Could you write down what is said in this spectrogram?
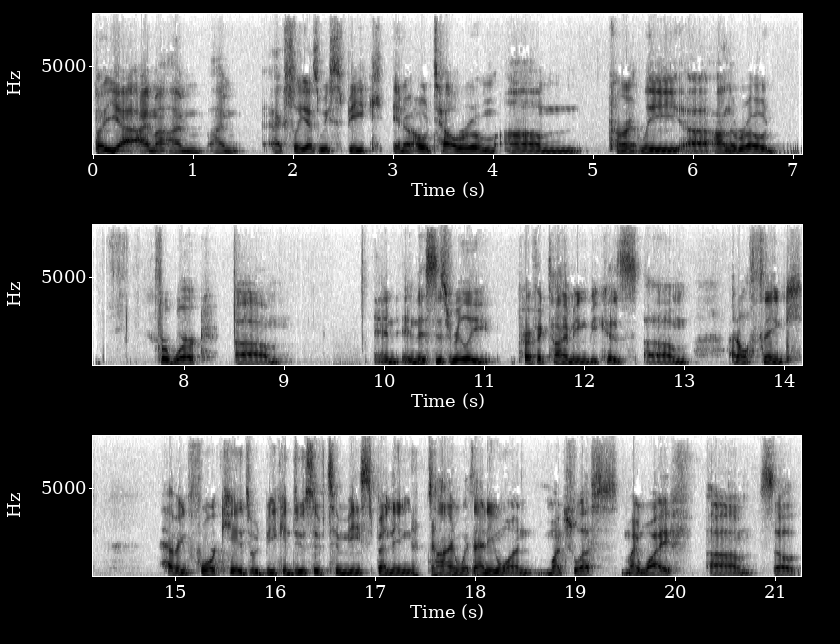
but yeah, I'm I'm I'm actually as we speak in a hotel room um, currently uh, on the road for work, um, and and this is really perfect timing because um, I don't think having four kids would be conducive to me spending time with anyone, much less my wife. Um, so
